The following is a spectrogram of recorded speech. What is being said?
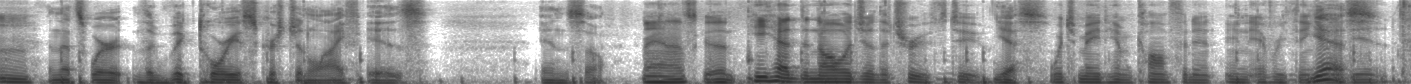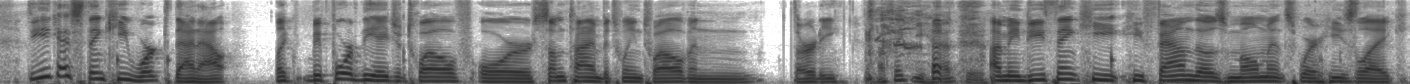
mm. and that's where the victorious Christian life is. And so, Man, that's good. He had the knowledge of the truth too. yes, Which made him confident in everything Yes. he did. Do you guys think he worked that out? Like before the age of 12 or sometime between 12 and 30? I think he had to. I mean, do you think he he found those moments where he's like,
